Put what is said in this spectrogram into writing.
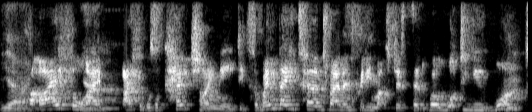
yeah. But I thought Yeah. I, I thought it was a coach I needed. So when they turned around and pretty much just said, well, what do you want?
